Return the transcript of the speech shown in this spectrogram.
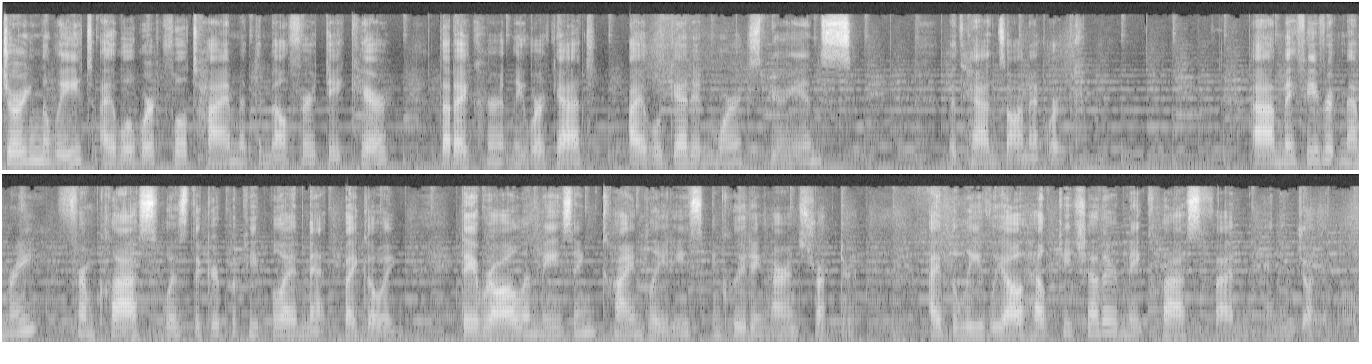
During the wait, I will work full time at the Melfort daycare that I currently work at. I will get in more experience with hands-on at work. Uh, my favorite memory from class was the group of people I met by going. They were all amazing, kind ladies, including our instructor. I believe we all helped each other make class fun and enjoyable.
